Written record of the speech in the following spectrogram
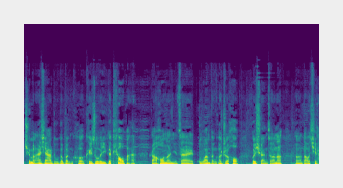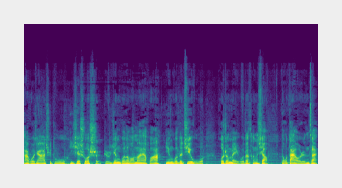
去马来西亚读个本科可以作为一个跳板，然后呢，你在读完本科之后会选择呢，嗯，到其他国家去读一些硕士，比如英国的王曼爱华、英国的 G 五或者美国的藤校都大有人在。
